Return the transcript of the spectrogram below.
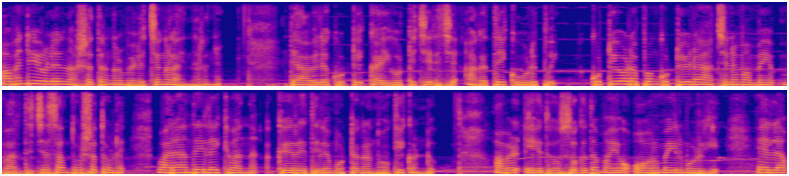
അവന്റെ ഉള്ളിൽ നക്ഷത്രങ്ങൾ വെളിച്ചങ്ങളായി നിറഞ്ഞു. രാവിലെ കുട്ടി കൈകൊട്ടിച്ചിരിച്ച് അകത്തേക്ക് ഓടിപ്പോയി. കുട്ടിയോടൊപ്പം കുട്ടിയുടെ അച്ഛനും അമ്മയും വർദ്ധിച്ച സന്തോഷത്തോടെ വരാന്തയിലേക്ക് വന്ന് അക്വേറിയത്തിലെ മുട്ടകൾ നോക്കിക്കണ്ടു. അവൾ ഏതോ സുഖതമായോ ഓർമ്മയിൽ മുഴുകി എല്ലാം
